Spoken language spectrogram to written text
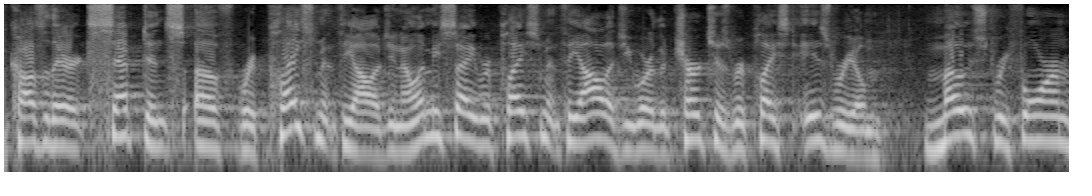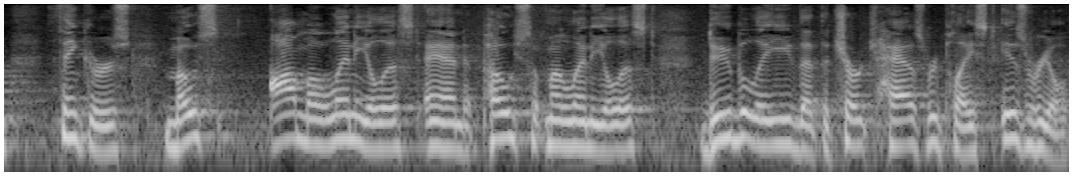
because of their acceptance of replacement theology. Now, let me say replacement theology, where the church has replaced Israel. Most Reform thinkers, most amillennialists and post-millennialists do believe that the church has replaced Israel.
